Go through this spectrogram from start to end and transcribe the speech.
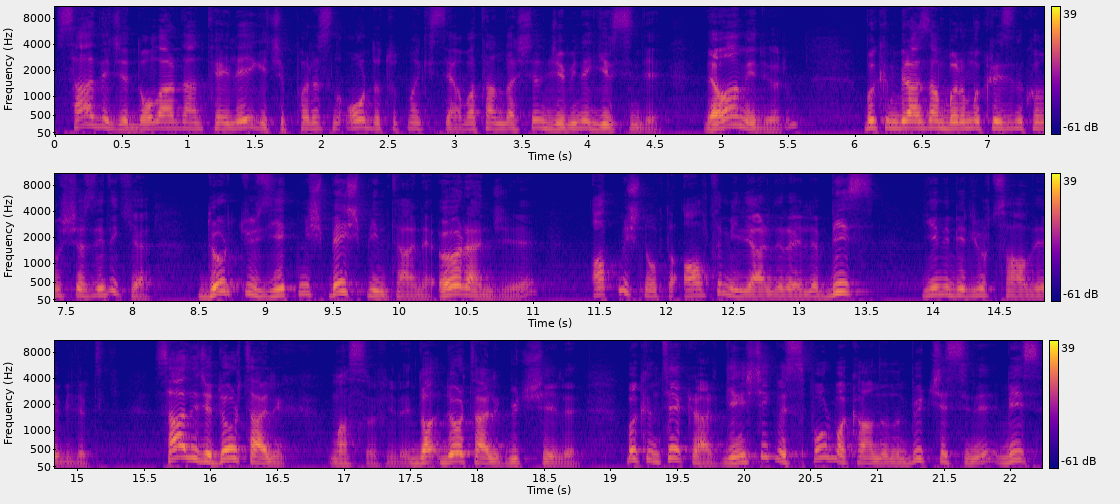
sadece dolardan TL'ye geçip parasını orada tutmak isteyen vatandaşların cebine girsin diye. Devam ediyorum. Bakın birazdan barınma krizini konuşacağız dedik ya. 475 bin tane öğrenciye 60.6 milyar lirayla biz yeni bir yurt sağlayabilirdik. Sadece 4 aylık masrafıyla, 4 aylık bütçeyle. Bakın tekrar Gençlik ve Spor Bakanlığı'nın bütçesini biz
